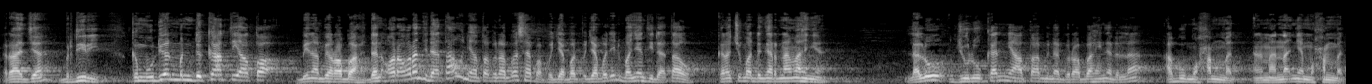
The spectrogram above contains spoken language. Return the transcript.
raja berdiri kemudian mendekati Atta bin Abi Rabah. Dan orang-orang tidak tahu nih Atta bin Rabah siapa. Pejabat-pejabat ini banyak yang tidak tahu karena cuma dengar namanya. Lalu julukannya Atta bin Abi Rabah ini adalah Abu Muhammad. Nama anaknya Muhammad.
